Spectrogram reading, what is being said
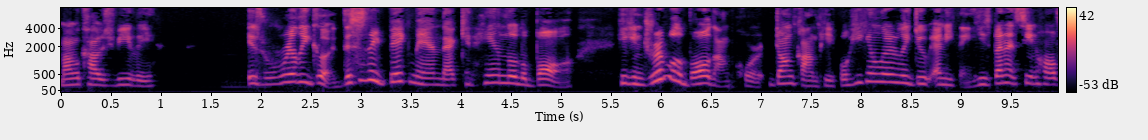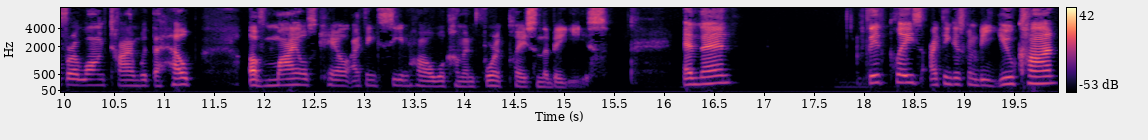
Mamakashvili is really good. This is a big man that can handle the ball. He can dribble the ball down court, dunk on people. He can literally do anything. He's been at Seton Hall for a long time. With the help of Myles Cale, I think Seton Hall will come in fourth place in the Big East. And then fifth place, I think is going to be UConn.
